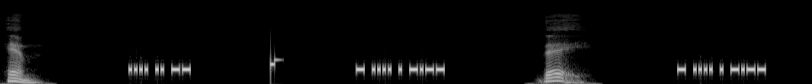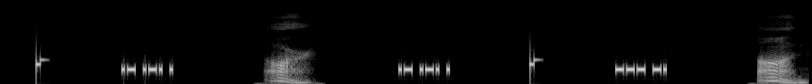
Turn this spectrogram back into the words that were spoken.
Him. They. Are. On.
